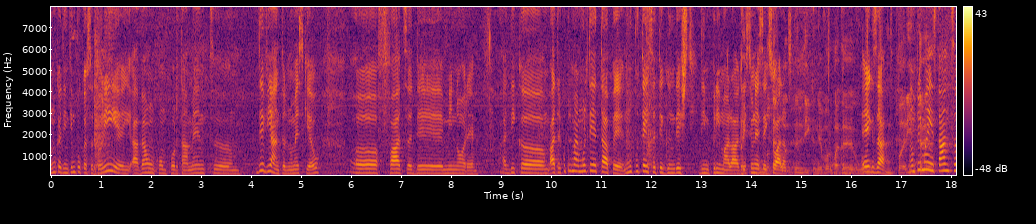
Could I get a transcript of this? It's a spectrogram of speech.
încă din timpul căsătoriei avea un comportament uh, deviant, îl numesc eu, uh, față de minore. Adică a trecut prin mai multe etape. Nu puteai să te gândești din prima la agresiune păi, sexuală. Nu te poți gândi când e vorba de un Exact. părinte. În prima instanță,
